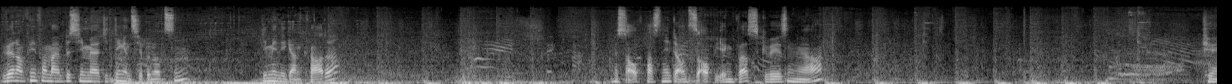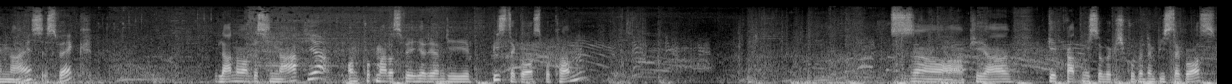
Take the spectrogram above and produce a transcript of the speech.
Wir werden auf jeden Fall mal ein bisschen mehr die Dingens hier benutzen. Die Minigun gerade. Wir müssen aufpassen, hinter uns ist auch irgendwas gewesen, ja. Okay, nice, ist weg. Wir laden mal ein bisschen nach hier und gucken mal, dass wir hier dann die Beastegors bekommen. So, okay, ja, geht gerade nicht so wirklich gut mit dem Beastegors.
